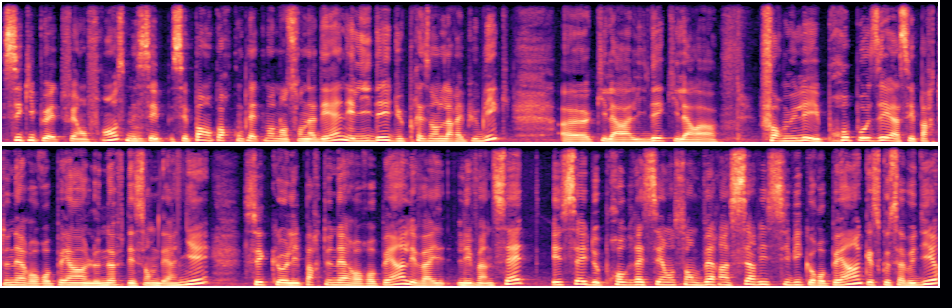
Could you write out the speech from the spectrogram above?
c'est qui peut être fait en France, mais mm. ce n'est pas encore complètement dans son ADN. Et l'idée du président de la République, euh, qu'il a l'idée qu'il a formulée et proposée à ses partenaires européens le 9 décembre dernier, c'est que les partenaires européens, les, les 27, essaye de progresser ensemble vers un service civique européen. Qu'est-ce que ça veut dire?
